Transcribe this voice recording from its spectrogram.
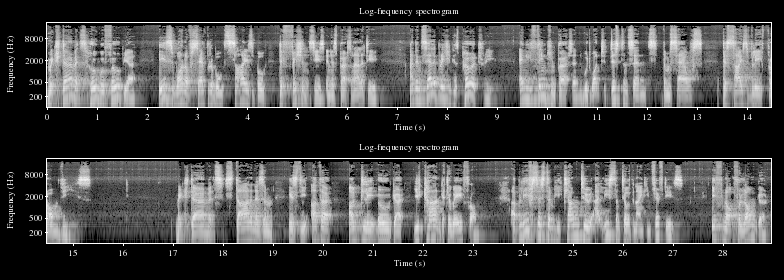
MacDiarmid's homophobia is one of several sizable deficiencies in his personality, and in celebrating his poetry, any thinking person would want to distance themselves decisively from these. MacDiarmid's Stalinism is the other ugly ogre you can't get away from. A belief system he clung to at least until the 1950s, if not for longer,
